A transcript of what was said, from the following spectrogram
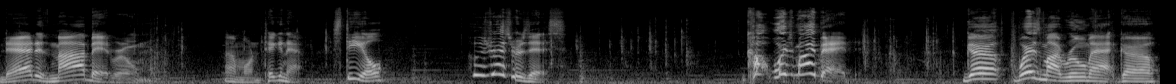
That is my bedroom. I'm gonna take a nap. Steal? Whose dresser is this? Where's my bed? Girl, where's my room at, girl?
